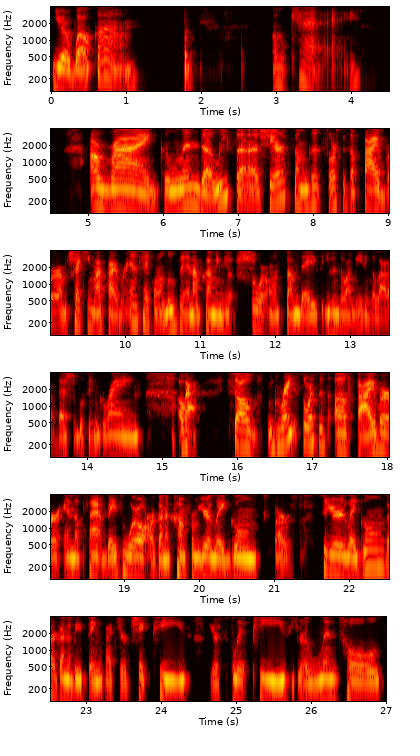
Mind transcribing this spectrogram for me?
You're welcome. Okay. All right, Glenda, Lisa, share some good sources of fiber. I'm checking my fiber intake on Lose It, and I'm coming up short on some days, even though I'm eating a lot of vegetables and grains. Okay, so great sources of fiber in the plant-based world are going to come from your legumes first. So your legumes are going to be things like your chickpeas, your split peas, your lentils,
